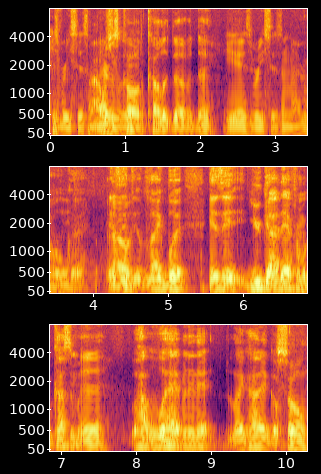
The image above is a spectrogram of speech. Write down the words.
It's racism I was just everywhere. called colored the other day. Yeah, it's racism everywhere. Okay. Is it like but is it you got that from a customer? Yeah. Well, How, what happened in that? Like how that go? So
